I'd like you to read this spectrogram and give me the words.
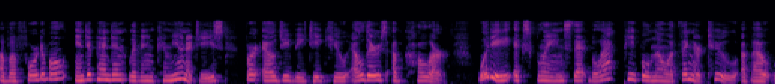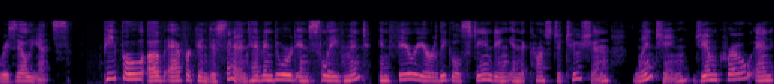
of affordable, independent living communities for LGBTQ elders of color. Woody explains that Black people know a thing or two about resilience. People of African descent have endured enslavement, inferior legal standing in the Constitution, lynching, Jim Crow, and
